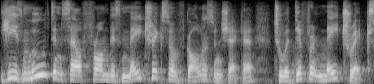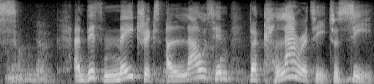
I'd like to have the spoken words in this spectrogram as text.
he's moved himself from this matrix of golus and sheker to a different matrix. And this matrix allows him the clarity to see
